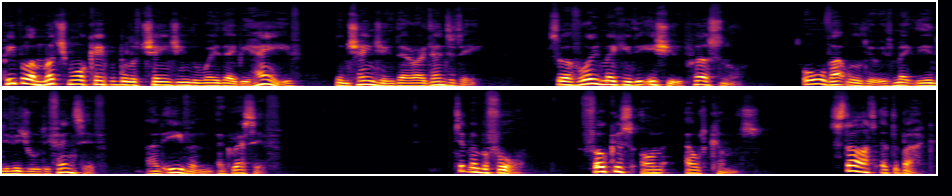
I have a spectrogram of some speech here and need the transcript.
People are much more capable of changing the way they behave than changing their identity, so avoid making the issue personal. All that will do is make the individual defensive and even aggressive. Tip number four focus on outcomes. Start at the back.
